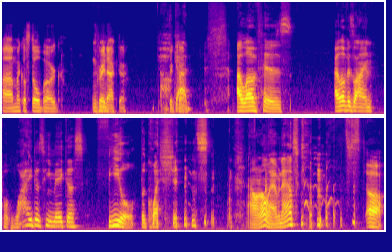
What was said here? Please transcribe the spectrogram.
Uh, Michael Stuhlbarg, great Mhm. actor. Oh Big god. I love his I love his line, but why does he make us feel the questions? I don't know, I haven't asked him. it's just oh,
